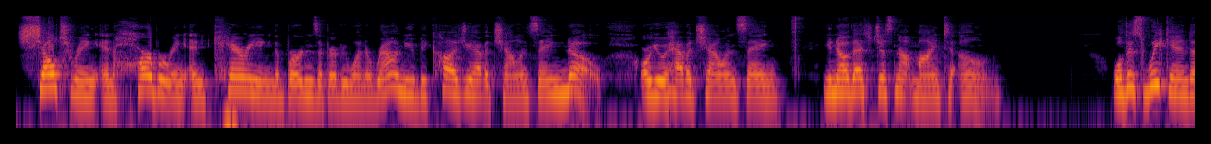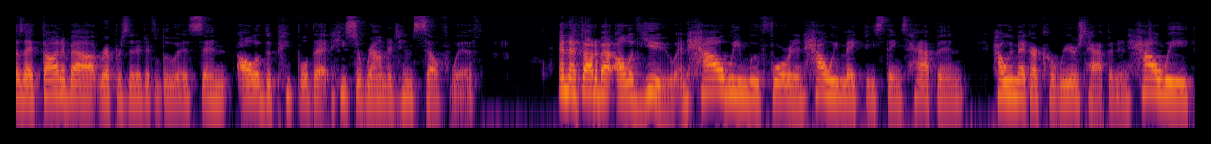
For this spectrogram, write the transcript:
sheltering and harboring and carrying the burdens of everyone around you because you have a challenge saying no, or you have a challenge saying, you know, that's just not mine to own. Well, this weekend, as I thought about Representative Lewis and all of the people that he surrounded himself with, and I thought about all of you and how we move forward and how we make these things happen, how we make our careers happen, and how we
